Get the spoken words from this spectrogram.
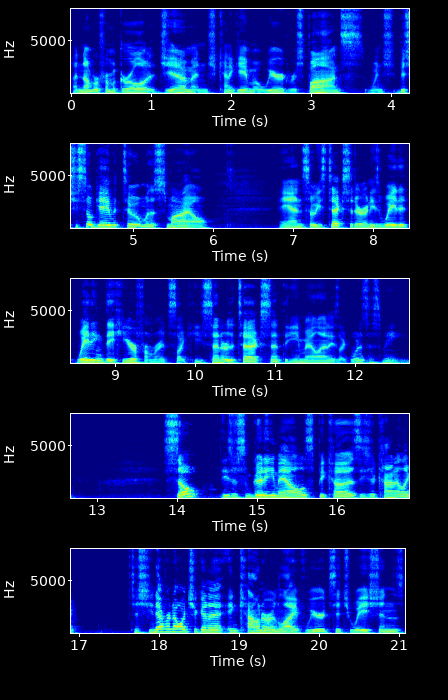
a number from a girl at a gym and she kind of gave him a weird response when she, but she still gave it to him with a smile. And so he's texted her and he's waited waiting to hear from her. It's like he sent her the text, sent the email, and he's like, "What does this mean?" So these are some good emails because these are kind of like just you never know what you're gonna encounter in life. Weird situations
